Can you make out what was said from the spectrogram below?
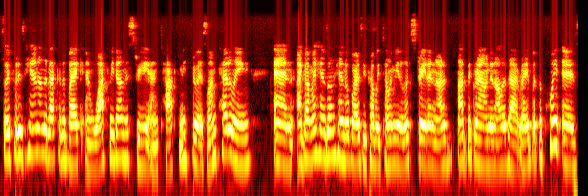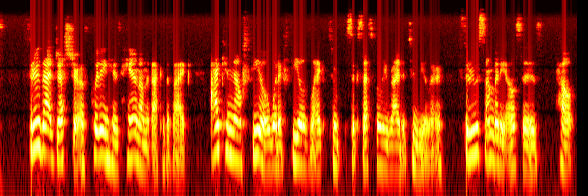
So he put his hand on the back of the bike and walked me down the street and talked me through it. So I'm pedaling and I got my hands on the handlebars. He's probably telling me to look straight and not at the ground and all of that, right? But the point is, through that gesture of putting his hand on the back of the bike, I can now feel what it feels like to successfully ride a two wheeler through somebody else's help.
